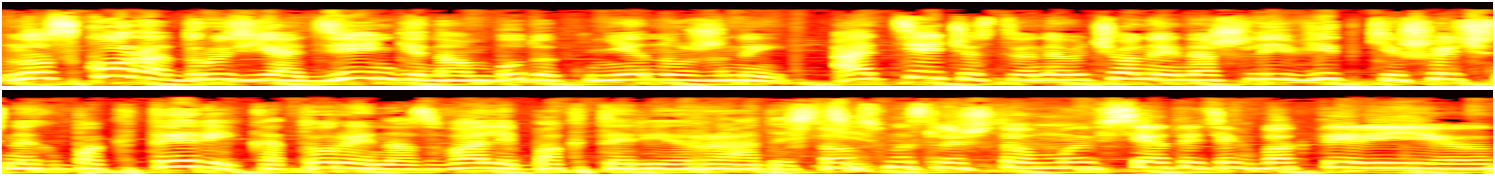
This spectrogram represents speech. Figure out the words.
Но скоро, друзья, деньги нам будут не нужны. Отечественные ученые нашли вид кишечных бактерий, которые назвали бактерии В радости. том смысле, что мы все от этих бактерий э,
